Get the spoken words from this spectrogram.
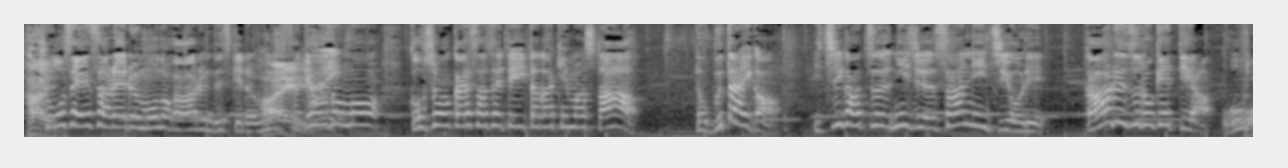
はい。挑戦されるものがあるんですけれども、はい。先ほどもご紹介させていただきました。と舞台が1月23日よりガールズロケティアお二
